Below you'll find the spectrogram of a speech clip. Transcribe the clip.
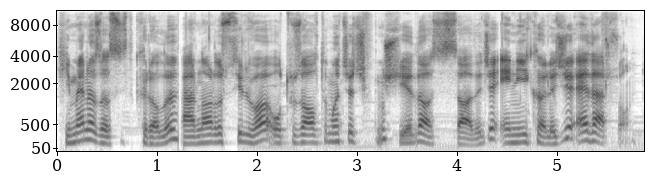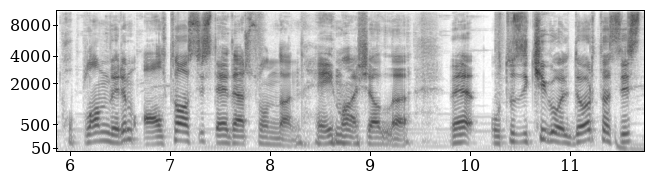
Jimenez asist kralı. Bernardo Silva 36 maça çıkmış. 7 asist sadece. En iyi kaleci Ederson. Toplam verim 6 asist Ederson'dan. Hey maşallah. Ve 32 gol 4 asist.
